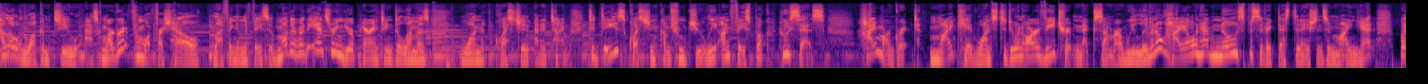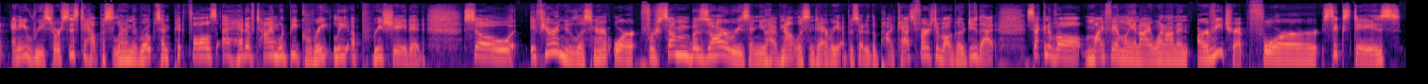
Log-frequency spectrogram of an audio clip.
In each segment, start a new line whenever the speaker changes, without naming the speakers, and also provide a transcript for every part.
Hello and welcome to Ask Margaret from What Fresh Hell, laughing in the face of motherhood, answering your parenting dilemmas one question at a time. Today's question comes from Julie on Facebook, who says, Hi, Margaret. My kid wants to do an RV trip next summer. We live in Ohio and have no specific destinations in mind yet, but any resources to help us learn the ropes and pitfalls ahead of time would be greatly appreciated. So, if you're a new listener or for some bizarre reason you have not listened to every episode of the podcast, first of all, go do that. Second of all, my family and I went on an RV trip for six days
